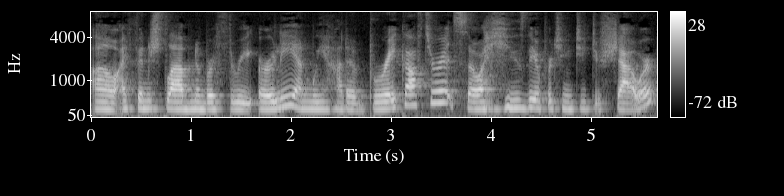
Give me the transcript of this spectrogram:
Uh, I finished lab number three early and we had a break after it, so I used the opportunity to shower.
